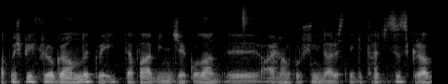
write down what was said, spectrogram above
61 kilogramlık ve ilk defa binecek olan e, Ayhan Kurşun idaresindeki Taçsız Kral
